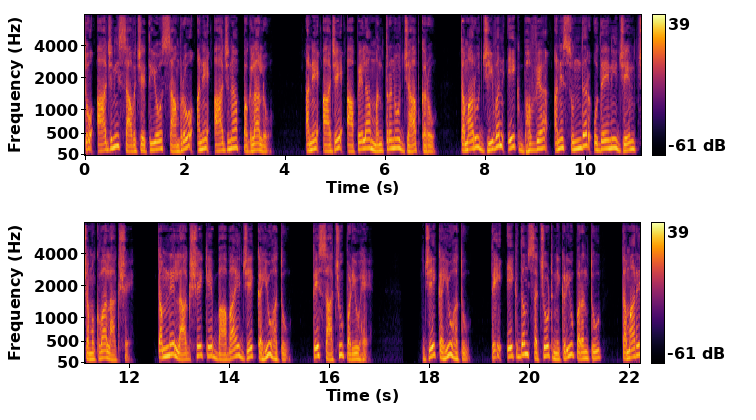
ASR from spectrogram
તો આજની સાવચેતીઓ સાંભળો અને આજના પગલાં લો. અને આજે આપેલા મંત્રનો જાપ કરો. તમારું જીવન એક ભવ્ય અને સુંદર ઉદયની જેમ ચમકવા લાગશે. તમને લાગશે કે બાબાએ જે કહ્યું હતું, તે સાચું પડ્યું હે. જે કહ્યું હતું, તે એકદમ સચોટ નીકળ્યું, પરંતુ તમારે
